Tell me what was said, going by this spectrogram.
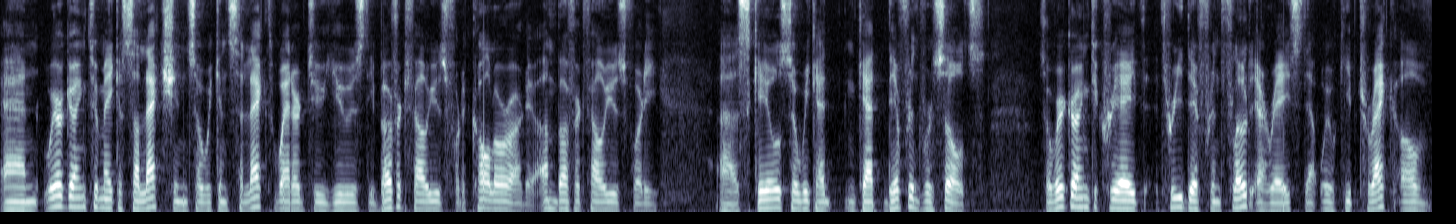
And we're going to make a selection so we can select whether to use the buffered values for the color or the unbuffered values for the uh, scale so we can get different results. So we're going to create three different float arrays that will keep track of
